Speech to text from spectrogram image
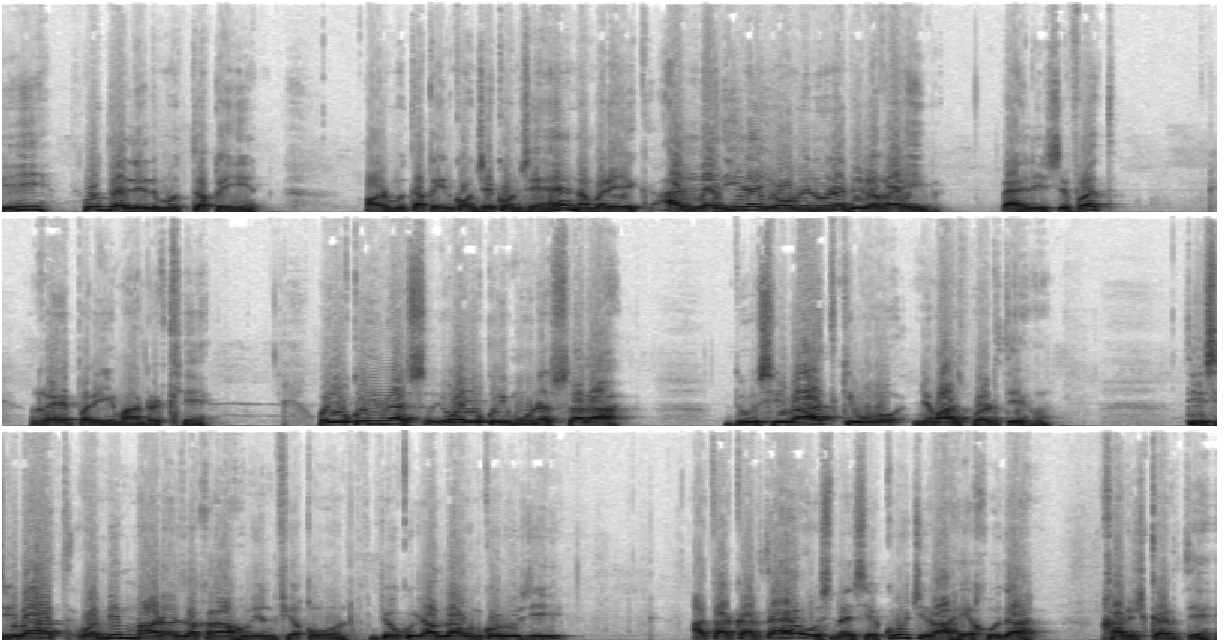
فی حد للمتقین۔ اور متقین کون سے کون سے ہیں؟ نمبر ایک، الذین یومنون بالغیب۔ پہلی صفت، غیب پر ایمان رکھیں۔ ویقیمون الصلاح دوسری بات کہ وہ نماز پڑھتے ہوں۔ تیسری بات، ومما رزقناہم ينفقون۔ جو کچھ اللہ ان کو روزی عطا کرتا ہے، اس میں سے کچھ راہ خدا خرچ کرتے ہیں۔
